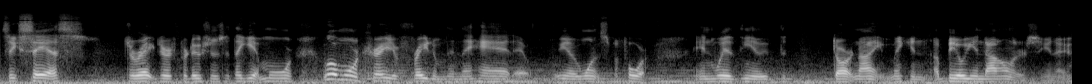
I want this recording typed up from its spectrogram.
success, directors, producers, that they get more, a little more creative freedom than they had, at, you know, once before. And with you know The Dark Knight making a billion dollars, you know,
